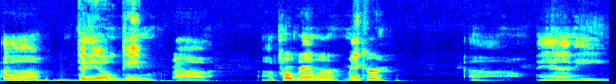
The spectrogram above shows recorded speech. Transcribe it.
uh, video game uh, programmer, maker, uh, and he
